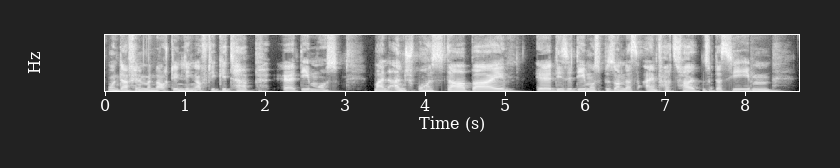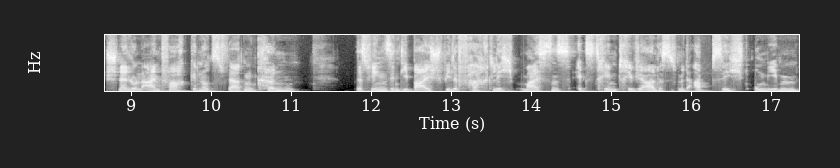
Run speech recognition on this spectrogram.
und da findet man auch den Link auf die GitHub-Demos. Äh, mein Anspruch ist dabei, äh, diese Demos besonders einfach zu halten, sodass sie eben schnell und einfach genutzt werden können. Deswegen sind die Beispiele fachlich meistens extrem trivial. Das ist mit Absicht, um eben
